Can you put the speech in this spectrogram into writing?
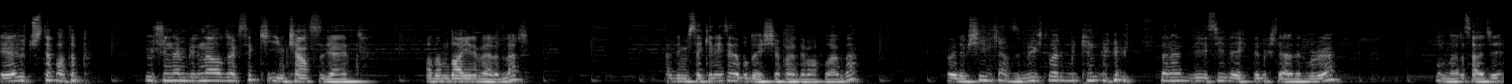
Eğer 3 step atıp üçünden birini alacaksak ki imkansız yani. Adam daha yeni verdiler. Hadi Misaki neyse de bu da iş yapar debufflarda. Böyle bir şey imkansız. Büyük ihtimal bütün 300 tane DC'yi de eklemişlerdir buraya. Bunları sadece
